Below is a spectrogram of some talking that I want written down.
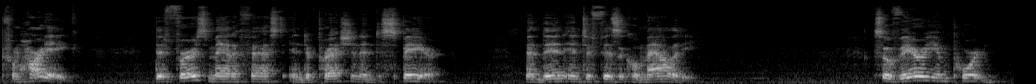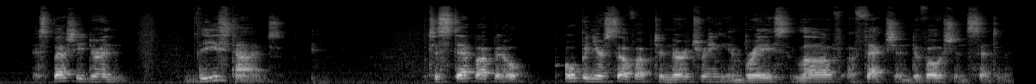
from heartache that first manifest in depression and despair and then into physical malady. So, very important, especially during these times, to step up and op- open yourself up to nurturing, embrace, love, affection, devotion, sentiment.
